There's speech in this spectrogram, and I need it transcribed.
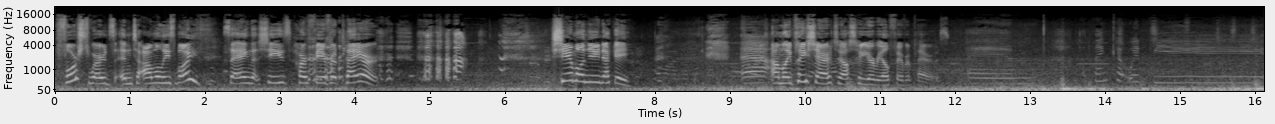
forced words into Amelie's mouth, saying that she's her favourite player. Shame on you, Nikki. Uh, Amelie, please share to us who your real favourite player is. um, I think it would be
